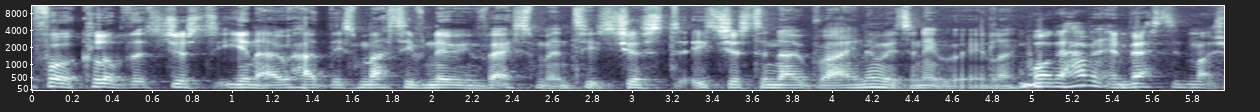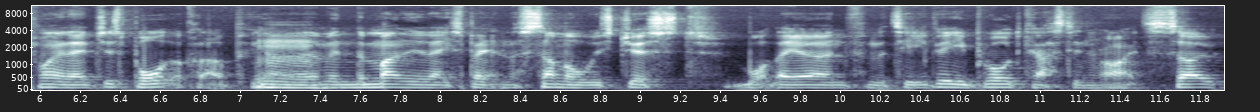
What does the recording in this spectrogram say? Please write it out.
for a club that's just you know had this massive new investment, it's just it's just a no brainer, isn't it? Really. Well, they haven't invested much money. They've just bought the club. You know? mm. I mean, the money they spent in the summer was just what they earned from the TV broadcasting rights. So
